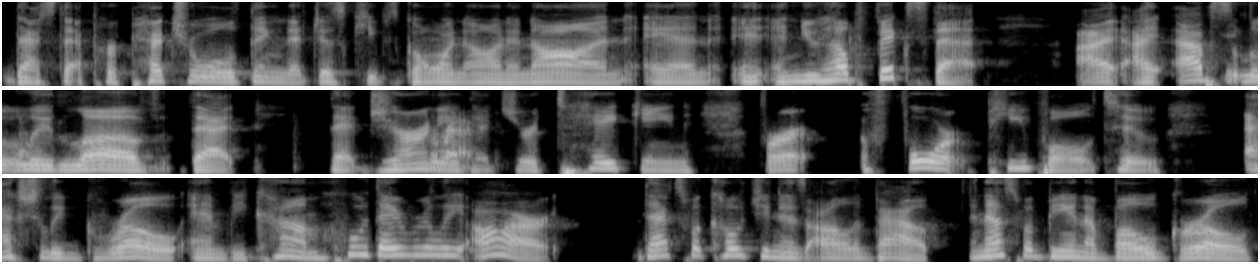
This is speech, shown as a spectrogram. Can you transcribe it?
That's that perpetual thing that just keeps going on and on, and and, and you help fix that. I, I absolutely Exactly. love that that journey Correct. that you're taking for for people to actually grow and become who they really are. That's what coaching is all about, and that's what being a bold girl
